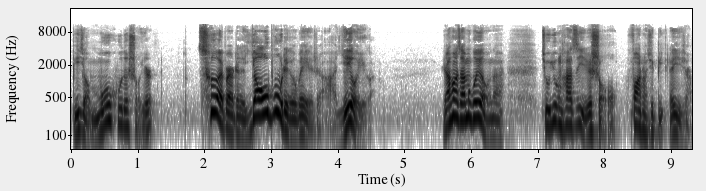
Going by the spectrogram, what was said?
比较模糊的手印，侧边这个腰部这个位置啊也有一个。然后咱们鬼友呢，就用他自己的手放上去比了一下。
